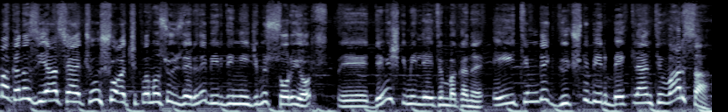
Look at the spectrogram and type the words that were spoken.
Bakanı Ziya Selçuk'un şu açıklaması üzerine bir dinleyicimiz soruyor. Ee, demiş ki Milli Eğitim Bakanı eğitimde güçlü bir beklenti varsa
